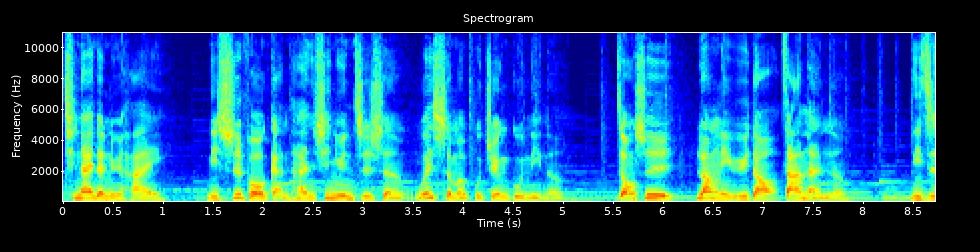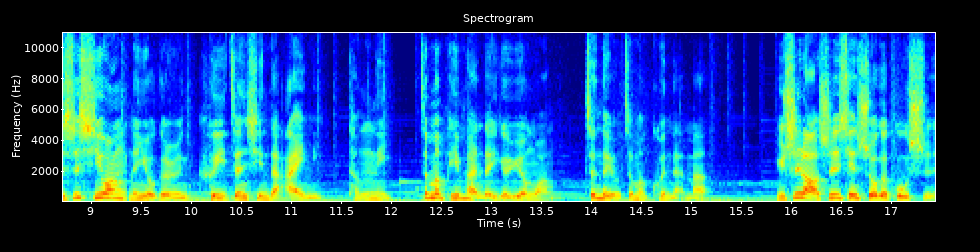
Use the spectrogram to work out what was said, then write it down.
亲爱的女孩，你是否感叹幸运之神为什么不眷顾你呢？总是让你遇到渣男呢？你只是希望能有个人可以真心的爱你、疼你，这么平凡的一个愿望。真的有这么困难吗？雨师老师先说个故事。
